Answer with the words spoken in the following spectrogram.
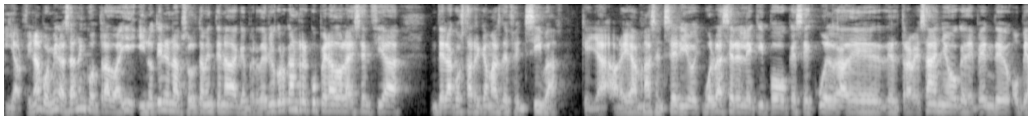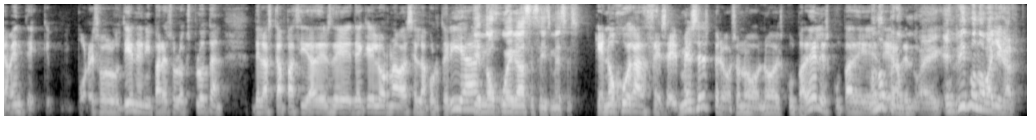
y al final, pues mira, se han encontrado ahí y no tienen absolutamente nada que perder. Yo creo que han recuperado la esencia de la Costa Rica más defensiva, que ya ahora ya más en serio, vuelve a ser el equipo que se cuelga del travesaño, que depende, obviamente, que por eso lo tienen y para eso lo explotan, de las capacidades de, de Keylor Navas en la portería. Que no juega hace seis meses. Que no juega hace seis meses, pero eso no, no es culpa de él, es culpa de... No, no, pero en ritmo no va a llegar.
